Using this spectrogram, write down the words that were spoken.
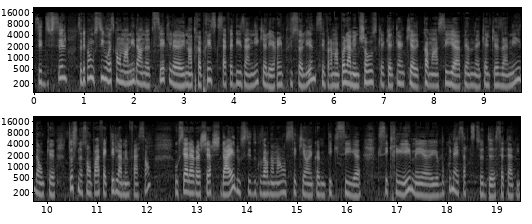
c'est difficile. Ça dépend aussi où est-ce qu'on en est dans notre cycle. Une entreprise qui, ça fait des années, qui a les reins plus solides, c'est vraiment pas la même chose que quelqu'un qui a commencé à peine quelques années. Donc, tous ne sont pas affectés de la même façon. Aussi à la recherche d'aide, aussi du gouvernement, on sait qu'il y a un comité qui s'est qui s'est créé, mais il y a beaucoup d'incertitudes cette année.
